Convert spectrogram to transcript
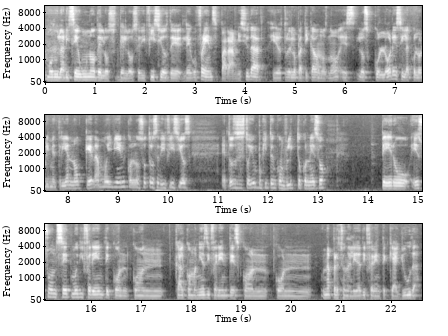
modularicé uno de los, de los edificios de Lego Friends para mi ciudad y de otro día lo platicábamos, ¿no? Es los colores y la colorimetría no queda muy bien con los otros edificios. Entonces estoy un poquito en conflicto con eso. Pero es un set muy diferente con, con calcomanías diferentes, con, con una personalidad diferente que ayuda.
